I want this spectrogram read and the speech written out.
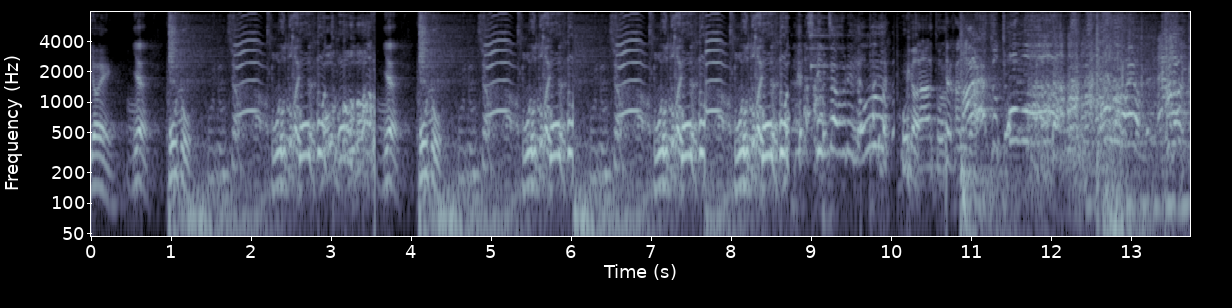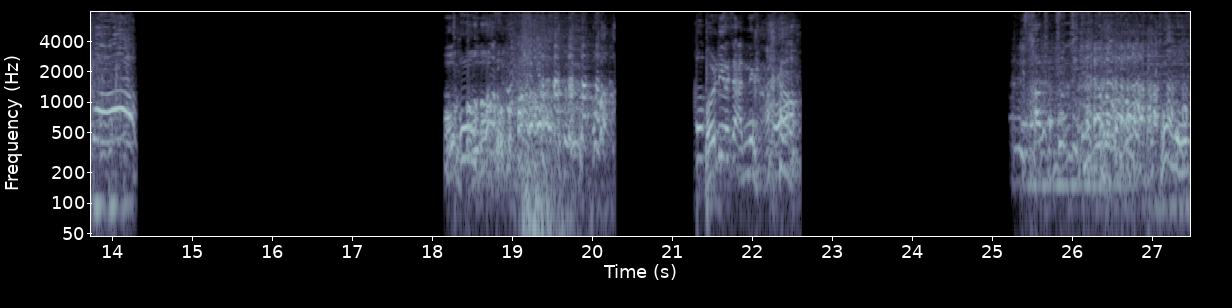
여행. 예. 보도. 보도가 있어요. 예. 보도. 보도가 있어요. 보도가 있어요. 보도가 있어요. 진짜 우리 너무 자, 도. 가는 거야. 알았어, 도보. 도보 와요. 도보. 멀리 가지 않는 거. 아니 30초치 도보 도보.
